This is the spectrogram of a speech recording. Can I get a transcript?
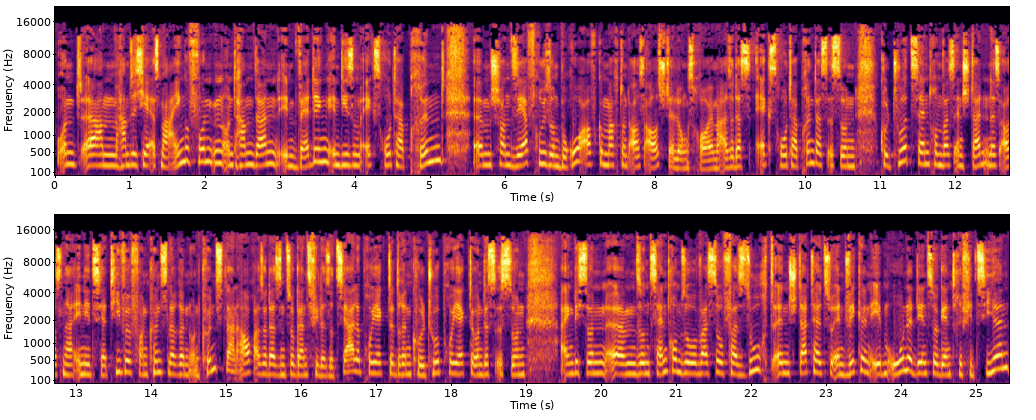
und ähm, haben sich hier erstmal eingefunden und haben dann im Wedding in diesem Ex-Roter Print ähm, schon sehr früh so ein Büro aufgemacht und aus Ausstellungsräume. Also das Ex-Roter Print, das ist so ein Kulturzentrum, was entstanden ist aus einer Initiative von Künstlerinnen und Künstlern auch. Also da sind so ganz viele soziale Projekte drin, Kulturprojekte Kulturprojekte und es ist so ein eigentlich so ein ähm, so ein Zentrum, so was so versucht, einen Stadtteil zu entwickeln, eben ohne den zu gentrifizieren.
